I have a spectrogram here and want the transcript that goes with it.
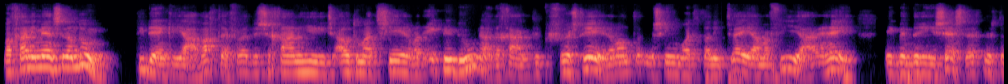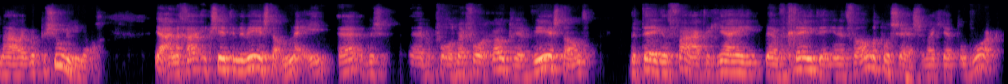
Wat gaan die mensen dan doen? Die denken, ja, wacht even, dus ze gaan hier iets automatiseren wat ik nu doe. Nou, dan ga ik natuurlijk frustreren, want misschien wordt het dan niet twee jaar, maar vier jaar. En hé, hey, ik ben 63, dus dan haal ik mijn pensioen hier nog. Ja, en dan ga ik zit in de weerstand. Nee, hè, dus heb ik volgens mij vorige keer ook gezegd. Weerstand betekent vaak dat jij bent vergeten in het veranderproces wat je hebt ontworpen.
